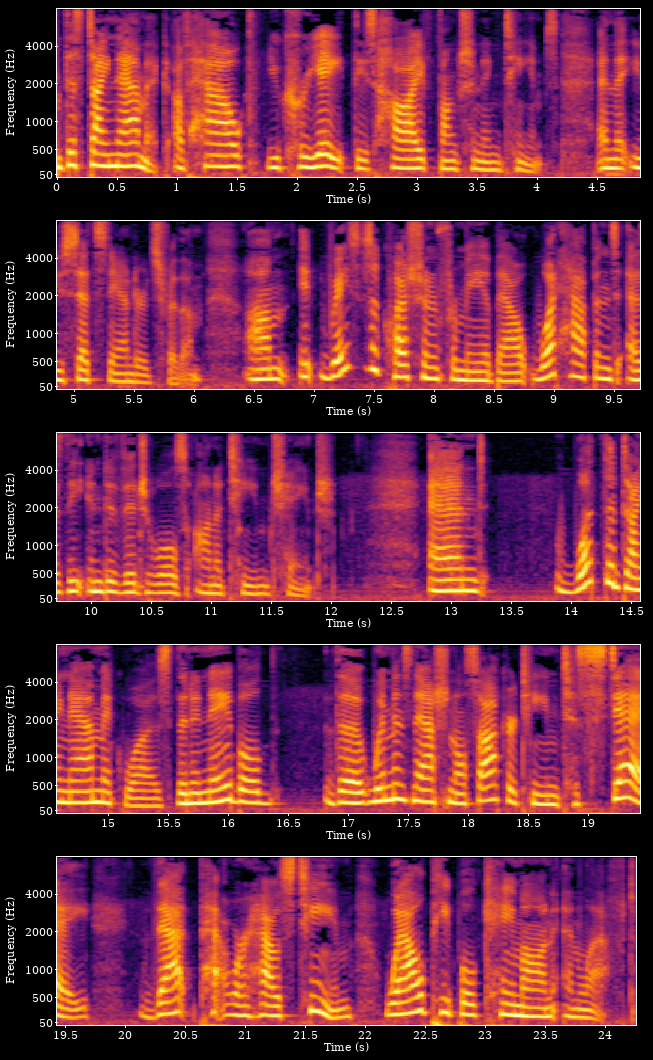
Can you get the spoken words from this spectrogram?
this dynamic of how you create these high functioning teams and that you set standards for them. Um, it raises a question for me about what happens as the individuals on a team change and what the dynamic was that enabled the women's national soccer team to stay that powerhouse team while people came on and left.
